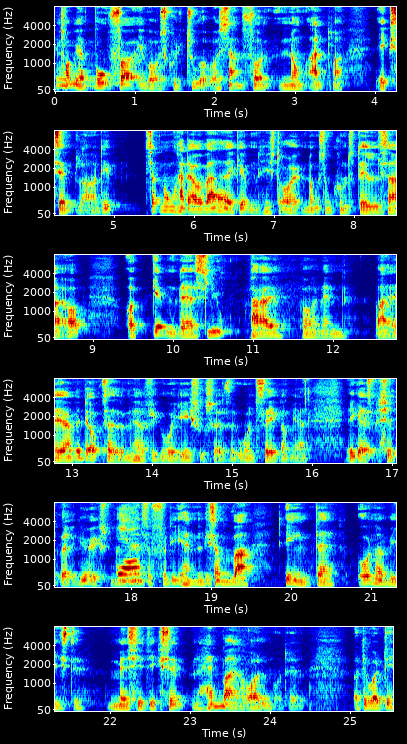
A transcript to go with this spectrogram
Jeg tror, mm. vi har brug for i vores kultur, vores samfund, nogle andre eksempler. Og det, sådan nogle har der jo været igennem historien. Nogle, som kunne stille sig op og gennem deres liv pege på en anden vej. Jeg er veldig optaget af den her figur Jesus, altså uanset om jeg ikke er specielt religiøs, men Ja. altså fordi han ligesom var en, der underviste med sit eksempel. Han var en rollemodel. Og det var, det,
